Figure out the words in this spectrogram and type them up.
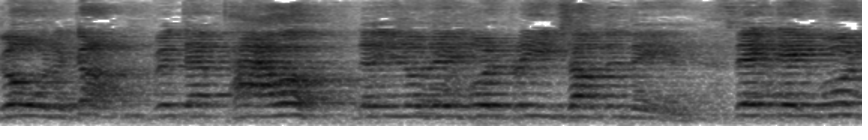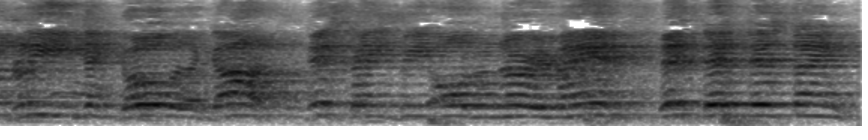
glory to God, with that power, then you know they would believe something then. They, they would believe that glory to God. This can't be ordinary man. This this, this thing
